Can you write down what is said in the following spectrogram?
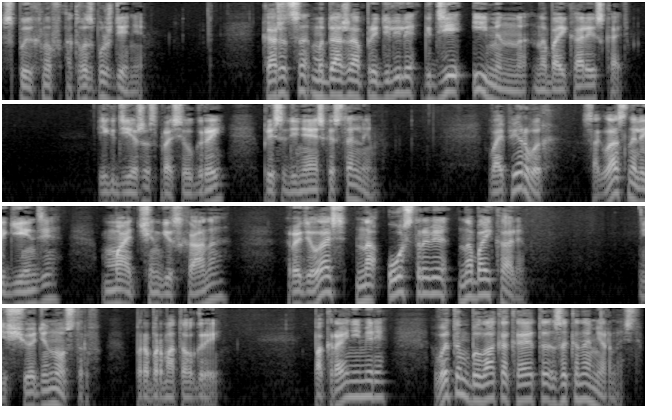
вспыхнув от возбуждения. «Кажется, мы даже определили, где именно на Байкале искать». «И где же?» — спросил Грей, присоединяясь к остальным. «Во-первых, согласно легенде, мать Чингисхана родилась на острове на Байкале. «Еще один остров», — пробормотал Грей. По крайней мере, в этом была какая-то закономерность.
